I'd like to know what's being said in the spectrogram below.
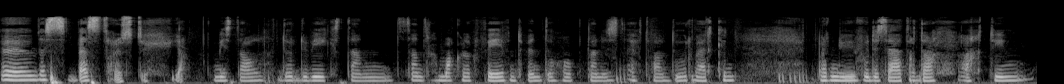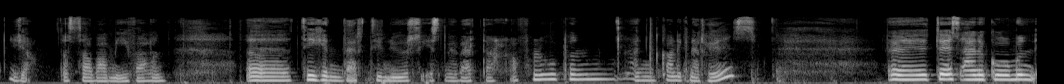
Uh, dat is best rustig, ja. Meestal door de week staan, er gemakkelijk 25 op. Dan is het echt wel doorwerken. Maar nu voor de zaterdag 18, ja, dat zal wel meevallen. Uh, tegen 13 uur is mijn werkdag afgelopen en kan ik naar huis. Uh, thuis aangekomen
